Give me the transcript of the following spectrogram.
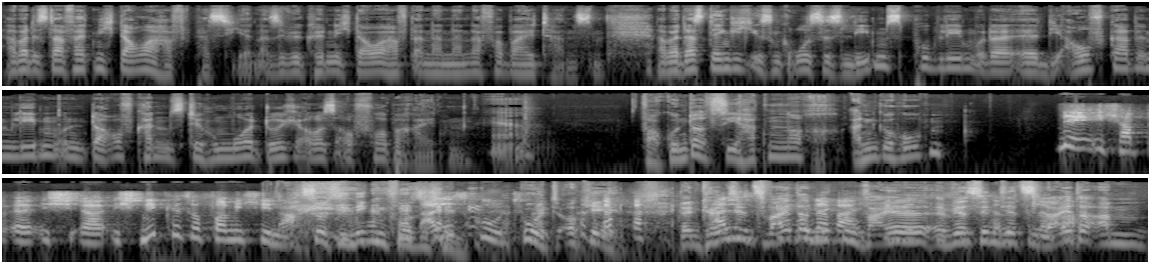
Aber das darf halt nicht dauerhaft passieren. Also wir können nicht dauerhaft aneinander vorbeitanzen. Aber das, denke ich, ist ein großes Lebensproblem oder äh, die Aufgabe im Leben und darauf kann uns der Humor durchaus auch vorbereiten. Ja. Frau Gundorf, Sie hatten noch angehoben? Nee, ich, hab, äh, ich, äh, ich nicke so vor mich hin. Ach so, Sie nicken vor sich Alles hin. Alles gut. Gut, okay. Dann können Alles Sie jetzt weiter wunderbar. nicken, weil wir sind jetzt wunderbar. leider am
